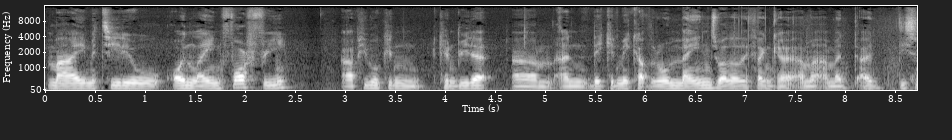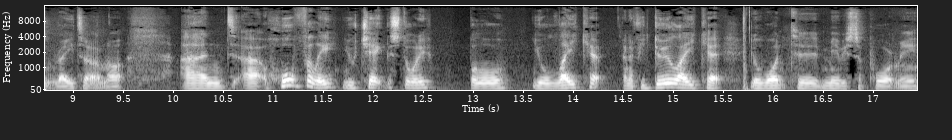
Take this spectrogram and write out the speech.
my material online for free. Uh, people can can read it um, and they can make up their own minds whether they think I'm a, I'm a, a decent writer or not and uh, hopefully you'll check the story below you'll like it and if you do like it you'll want to maybe support me.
